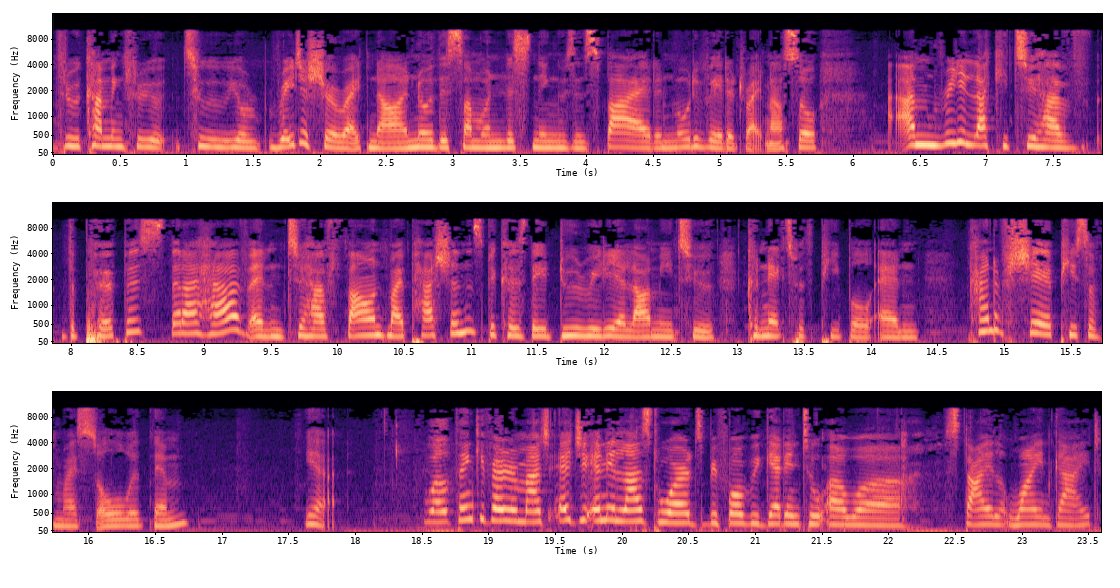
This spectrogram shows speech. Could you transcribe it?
through coming through to your radio show right now. I know there's someone listening who's inspired and motivated right now. So I'm really lucky to have the purpose that I have and to have found my passions because they do really allow me to connect with people and kind of share a piece of my soul with them. Yeah. Well, thank you very much, Edgy. Any last words before we get into our style wine guide?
